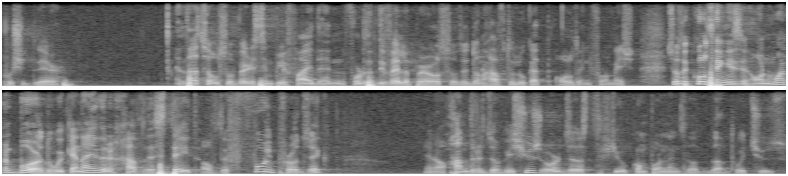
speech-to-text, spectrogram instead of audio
push it there. And that's also very simplified, and for the developer also, they don't have to look at all the information. So the cool thing is, on one board, we can either have the state of the full project, you know, hundreds of issues, or just a few components that, that we choose.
